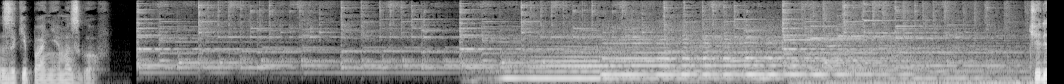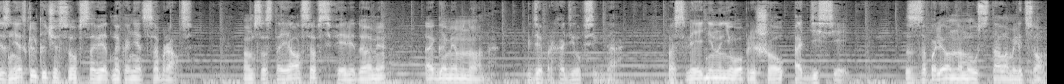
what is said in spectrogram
закипания мозгов. Через несколько часов совет наконец собрался. Он состоялся в сфере доме Агамемнона, где проходил всегда. Последний на него пришел Одиссей с запаленным и усталым лицом.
